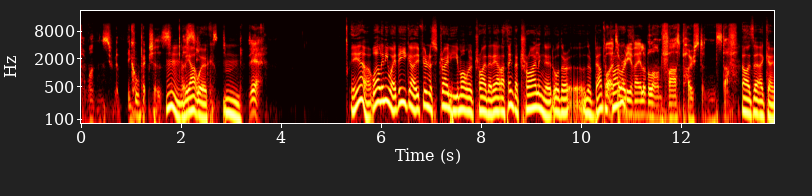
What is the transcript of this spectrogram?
the ones with the cool pictures, Mm, the artwork. Mm. Yeah, Yeah. Well, anyway, there you go. If you're in Australia, you might want to try that out. I think they're trialing it, or they're uh, they're about to well, it's it. already available on Fast Post and stuff. Oh, is that okay?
